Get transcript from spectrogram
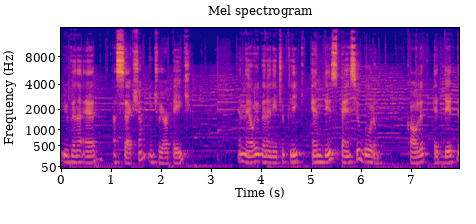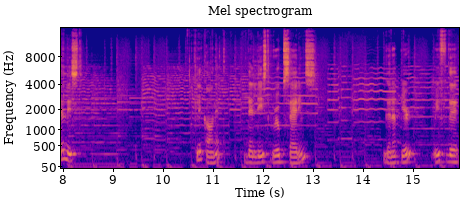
you're gonna add a section into your page. And now you're gonna need to click and this pencil button. Call it edit the list. Click on it. The list group settings gonna appear with the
